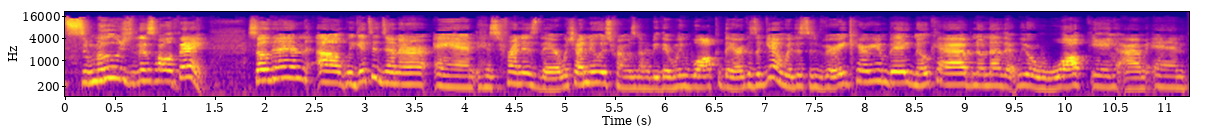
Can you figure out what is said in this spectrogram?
Smooch this whole thing. So then um, we get to dinner and his friend is there, which I knew his friend was going to be there. We walk there because again, where this is very carrying big, no cab, no none of that. We were walking. I'm in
